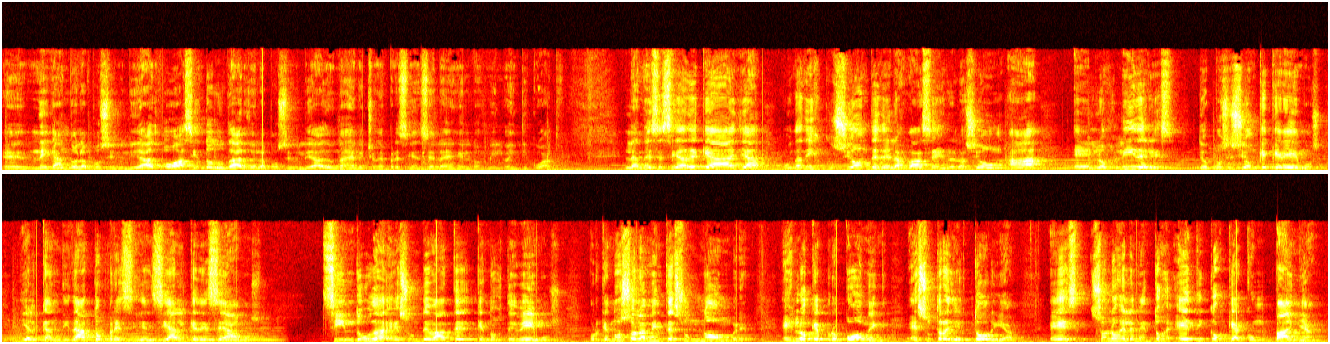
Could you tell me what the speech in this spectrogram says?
eh, negando la posibilidad o haciendo dudar de la posibilidad de unas elecciones presidenciales en el 2024. La necesidad de que haya una discusión desde las bases en relación a eh, los líderes de oposición que queremos y el candidato presidencial que deseamos, sin duda es un debate que nos debemos, porque no solamente es un nombre, es lo que proponen, es su trayectoria, es, son los elementos éticos que acompañan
